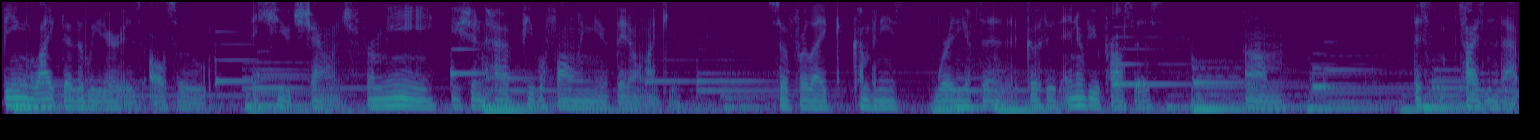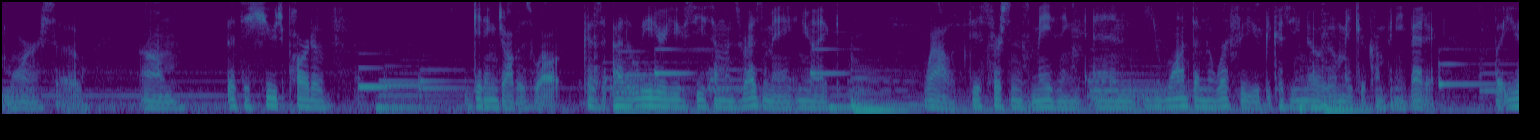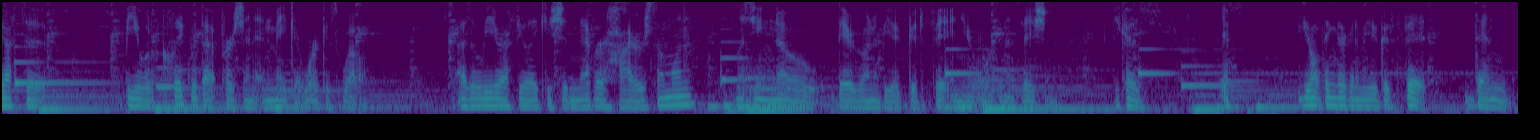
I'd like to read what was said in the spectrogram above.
Being liked as a leader is also a huge challenge. For me, you shouldn't have people following you if they don't like you. So for like companies where you have to go through the interview process, um, this ties into that more. So um, that's a huge part of getting job as well. Because as a leader, you see someone's resume and you're like, wow, this person is amazing, and you want them to work for you because you know it'll make your company better. But you have to be able to click with that person and make it work as well. As a leader, I feel like you should never hire someone unless you know they're going to be a good fit in your organization. Because if you don't think they're going to be a good fit, then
